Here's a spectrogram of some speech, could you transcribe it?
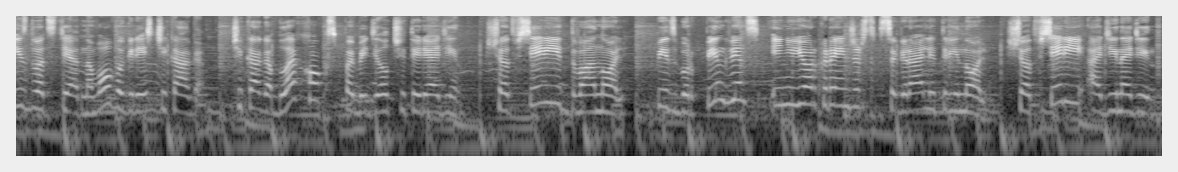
из 21 в игре с Чикаго. Чикаго Блэкхокс победил 4-1. Счет в серии 2-0. Питтсбург Пингвинс и Нью-Йорк Рейнджерс сыграли 3-0. Счет в серии 1-1.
